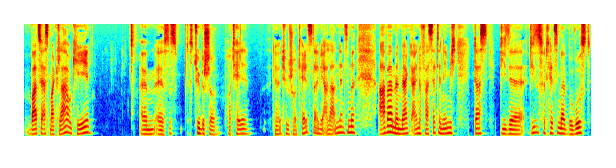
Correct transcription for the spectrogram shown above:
war zuerst mal klar, okay, ähm, es ist das typische Hotel, der typische Hotelstyle wie alle anderen Zimmer. Aber man merkt eine Facette, nämlich, dass diese, dieses Hotelzimmer bewusst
